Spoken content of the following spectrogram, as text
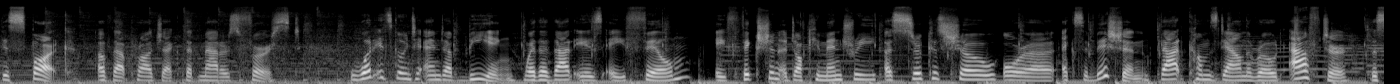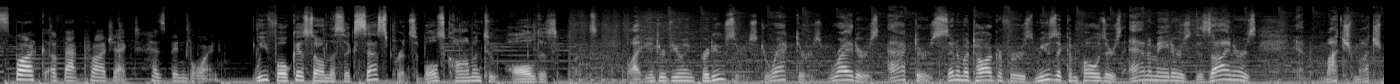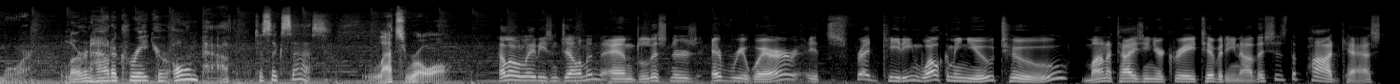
the spark of that project that matters first. What it's going to end up being, whether that is a film, a fiction, a documentary, a circus show, or an exhibition, that comes down the road after the spark of that project has been born. We focus on the success principles common to all disciplines by interviewing producers, directors, writers, actors, cinematographers, music composers, animators, designers, and much, much more. Learn how to create your own path to success. Let's roll. Hello, ladies and gentlemen, and listeners everywhere. It's Fred Keating welcoming you to Monetizing Your Creativity. Now, this is the podcast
